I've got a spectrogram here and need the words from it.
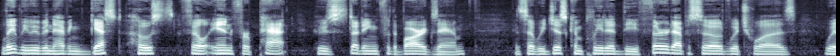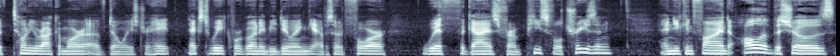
lately, we've been having guest hosts fill in for Pat, who's studying for the bar exam. And so we just completed the third episode, which was with Tony Rockamora of Don't Waste Your Hate. Next week, we're going to be doing episode four with the guys from Peaceful Treason. And you can find all of the shows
